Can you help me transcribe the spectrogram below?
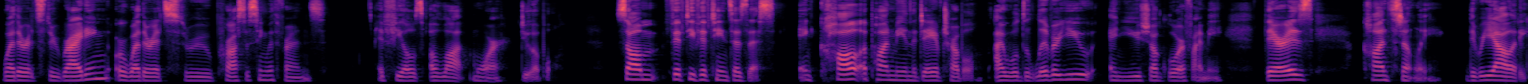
whether it's through writing or whether it's through processing with friends, it feels a lot more doable. Psalm 50 15 says this and call upon me in the day of trouble. I will deliver you and you shall glorify me. There is constantly the reality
